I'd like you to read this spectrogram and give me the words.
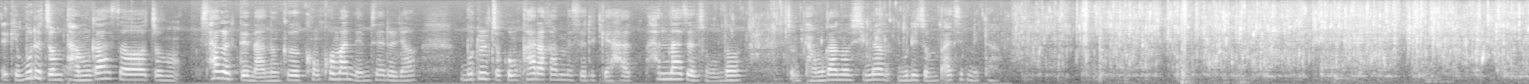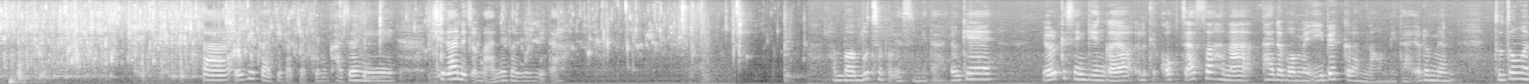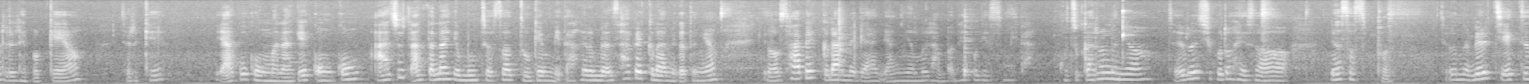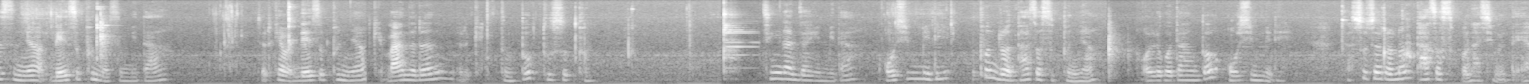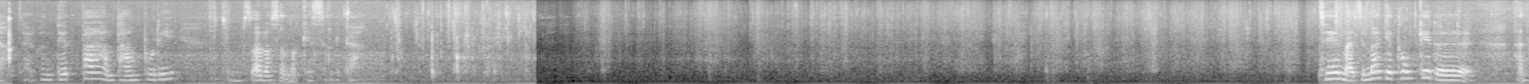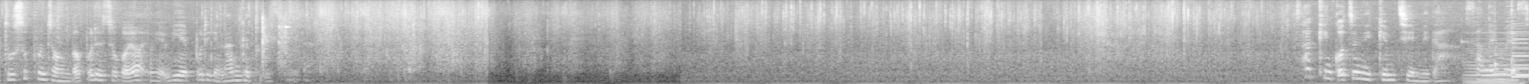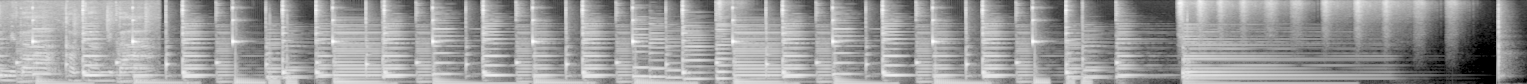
이렇게 물에 좀 담가서 좀 삭을 때 나는 그 콩콩한 냄새를요 물을 조금 갈아가면서 이렇게 한, 한나절 정도 좀 담가 놓으시면 물이 좀 빠집니다. 자 여기까지가 조금 과정이 시간이 좀 많이 걸립니다. 한번 묻혀 보겠습니다. 여기에 이렇게 생긴 거요. 이렇게 꼭 짜서 하나 다려보면 200g 나옵니다. 이러면 두 덩어리를 해볼게요. 저렇게 야구공만하게 꽁꽁 아주 단단하게 뭉쳐서 두 개입니다. 그러면 400g이거든요. 이 400g에 대한 양념을 한번 해보겠습니다. 고춧가루는요. 자, 이런 식으로 해서 6스푼. 저는 멸치 액젓은요. 4스푼 넣습니다. 저렇게 하면 4스푼요. 이렇게 마늘은 이렇게 듬뿍 2스푼. 진간장입니다. 50ml, 스푼으로는 5스푼요. 올리고당도 50ml. 자, 수저로는 5스푼 하시면 돼요. 자, 이건 대파 한 반 뿌리 좀 썰어서 넣겠습니다. 제일 마지막에 통깨를 한 두 스푼 정도 뿌려주고요. 위에 뿌리게 남겨두겠습니다. 삭힌 꼬치잎 김치입니다. 상해무였습니다. 감사합니다.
